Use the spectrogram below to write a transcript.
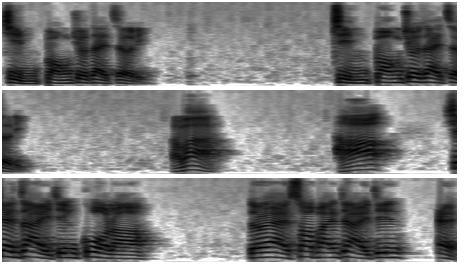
紧绷就在这里，紧绷就在这里，好不好？好，现在已经过了，对不对？收盘价已经。哎，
